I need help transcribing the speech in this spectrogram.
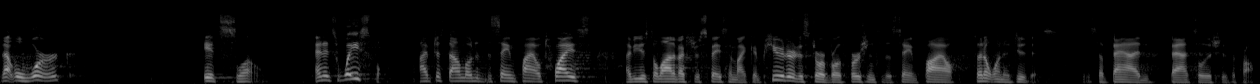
that will work, it's slow. And it's wasteful. I've just downloaded the same file twice. I've used a lot of extra space on my computer to store both versions of the same file, so I don't want to do this. It's a bad, bad solution to the problem.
